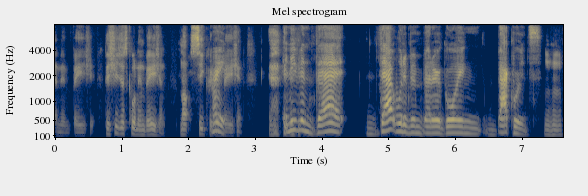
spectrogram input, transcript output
an invasion. This should just call it invasion, not secret Right. invasion. And even that, that would have been better going backwards. Mhm.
